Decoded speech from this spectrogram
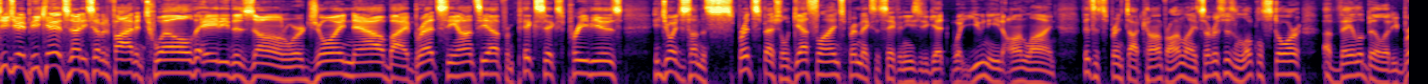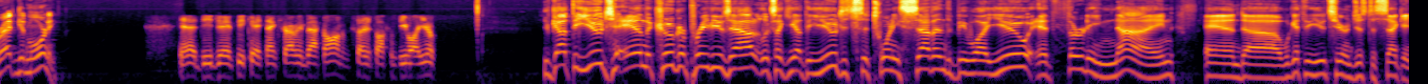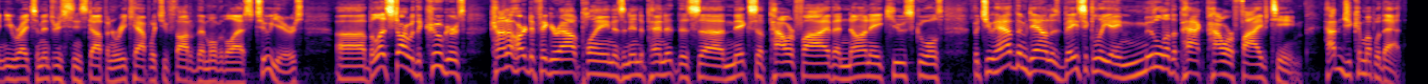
DJ PK, it's 97.5 and 1280 The Zone. We're joined now by Brett Ciancia from Pick Six Previews. He joins us on the Sprint Special Guest Line. Sprint makes it safe and easy to get what you need online. Visit sprint.com for online services and local store availability. Brett, good morning. Yeah, DJ and PK, thanks for having me back on. I'm excited to talk some BYU. You've got the Utes and the Cougar previews out. It looks like you got the Utes It's the 27th, BYU at 39. And uh, we'll get to the Utes here in just a second. You write some interesting stuff and recap what you've thought of them over the last two years. Uh, but let's start with the Cougars. Kind of hard to figure out playing as an independent, this uh, mix of Power Five and non AQ schools. But you have them down as basically a middle of the pack Power Five team. How did you come up with that?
